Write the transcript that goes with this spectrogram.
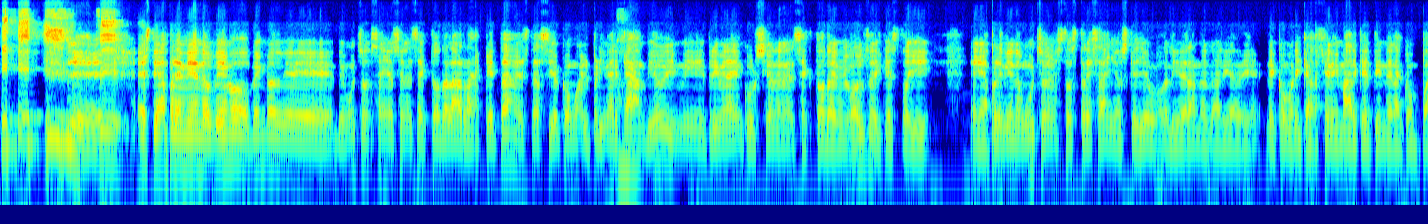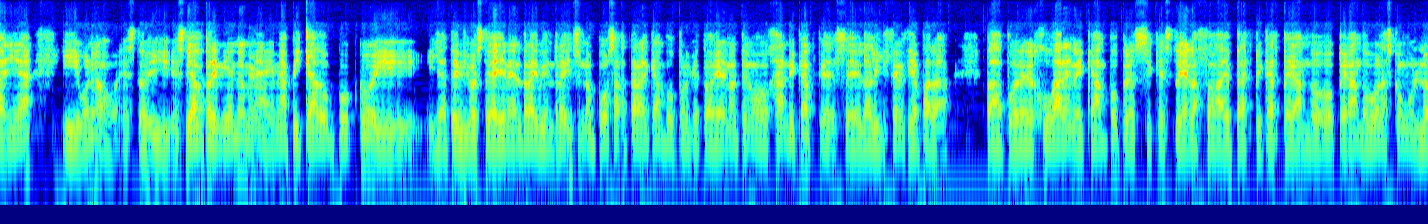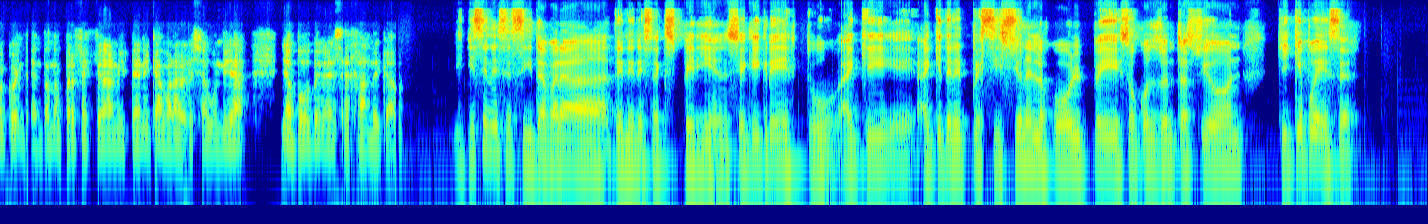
estoy aprendiendo. Vengo, vengo de, muchos años en el sector de la raqueta. Este ha sido como el primer ah. cambio y mi primera incursión en el sector del golf, el que estoy eh, aprendiendo mucho en estos tres años que llevo liderando el área de, comunicación y marketing de la compañía. Y bueno, estoy, estoy aprendiendo, me, ha picado un poco y, ya te digo, estoy ahí en el driving range. No puedo saltar al campo porque todavía no tengo handicap, que es eh, la licencia para, para poder jugar en el campo, pero sí que estoy en la zona de prácticas pegando, pegando bolas como un loco, intentando perfeccionar mi técnica para ver si algún día ya puedo tener ese handicap. ¿Y qué se necesita para tener esa experiencia? ¿Qué crees tú? ¿Hay que, hay que tener precisión en los golpes o concentración? ¿Qué, qué puede ser?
